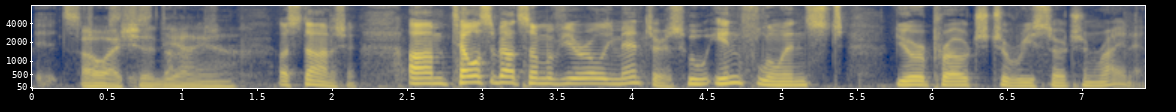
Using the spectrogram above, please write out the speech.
it's oh, I should, yeah, yeah, astonishing. Um, tell us about some of your early mentors who influenced your approach to research and writing.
